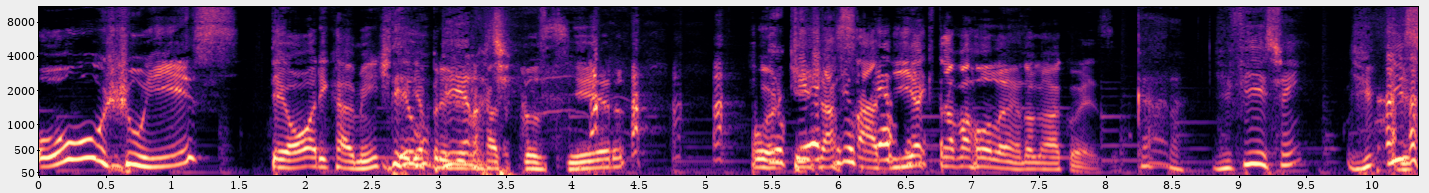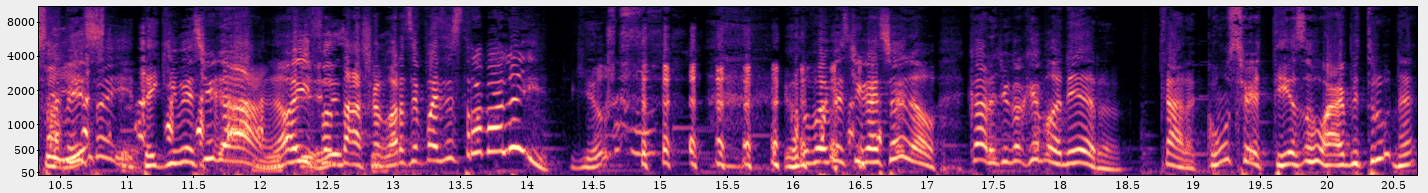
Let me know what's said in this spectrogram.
Ou o juiz, teoricamente, Deu teria um prejudicado pênalti. o Cruzeiro. Porque já sabia que tava rolando alguma coisa. Cara, difícil, hein? Difícil Difícil. saber isso aí. Tem que investigar. Olha aí, fantástico. Agora você faz esse trabalho aí. Eu não vou. eu não vou investigar isso aí, não. Cara, de qualquer maneira, cara, com certeza o árbitro, né?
